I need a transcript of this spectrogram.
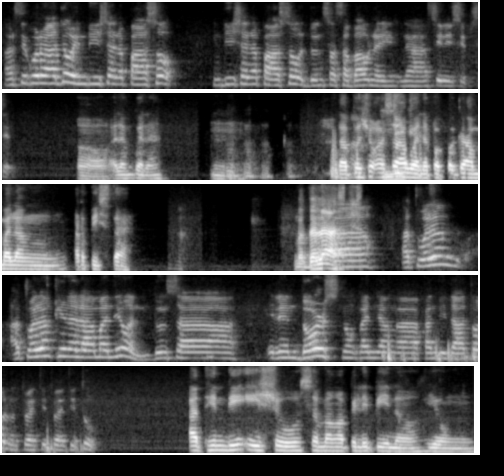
Ang sigurado, hindi siya napaso. Hindi siya napaso dun sa sabaw na, na sinisipsip. Oo, alam ko na. Mm. Tapos yung asawa na papagkamalang artista. Madalas. Ah, at walang at walang kinalaman 'yon dun sa in-endorse ng kanyang ah, kandidato noong 2022. At hindi issue sa mga Pilipino yung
